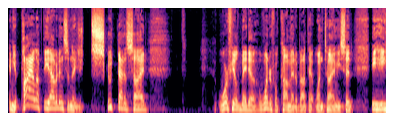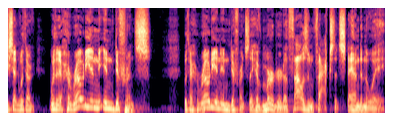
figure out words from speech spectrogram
And you pile up the evidence and they just scoot that aside Warfield made a wonderful comment about that one time. He said, he, said, with a, with a Herodian indifference, with a Herodian indifference, they have murdered a thousand facts that stand in the way.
